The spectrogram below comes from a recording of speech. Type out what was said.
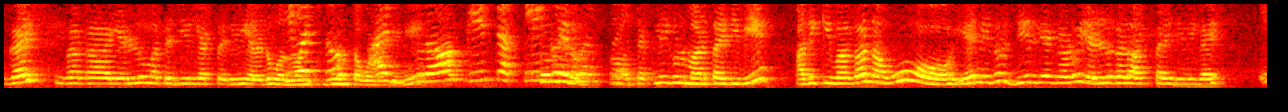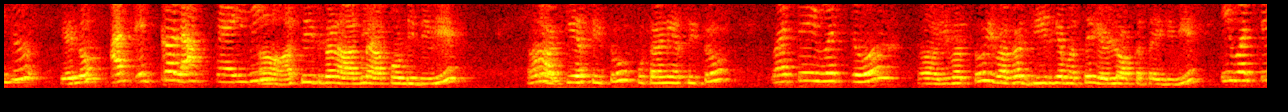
ಗೈಸ್ ಇವಾಗ ಎಳ್ಳು ಮತ್ತೆ ಜೀರಿಗೆ ಹಾಕ್ತಾ ಇದೀವಿ. ಎರಡು ಒಂದ್ ಸ್ಪೂನ್ ತಗೊಂಡಿದೀನಿ ಚಕ್ಲಿಗಳು ಮಾಡ್ತಾ ಇದೀವಿ. ಅದಕ್ಕೆ ಇವಾಗ ನಾವು ಏನಿದು? ಜೀರಿಗೆಗಳು ಎಳ್ಳುಗಳು ಹಾಕ್ತಾ ಇದೀವಿ ಗೈಸ್ ಏನು? ಹಸಿಟ್ಗಳು ಆಗ್ಲೇ ಹಾಕೊಂಡಿದೀವಿ. ಅಕ್ಕಿ ಹಸಿಟ್ಟು ಪುಟಾಣಿ ಹಸಿಟ್ಟು. ಮತ್ತೆ ಇವತ್ತು ಇವತ್ತು ಇವಾಗ ಜೀರಿಗೆ ಮತ್ತೆ ಎಳ್ಳು ಹಾಕತಾ ಇದೀವಿ. ಇವತ್ತು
